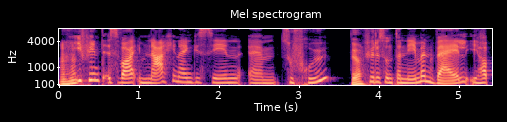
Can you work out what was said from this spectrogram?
Mhm. ich finde, es war im Nachhinein gesehen ähm, zu früh Ja. für das Unternehmen, weil ich habe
